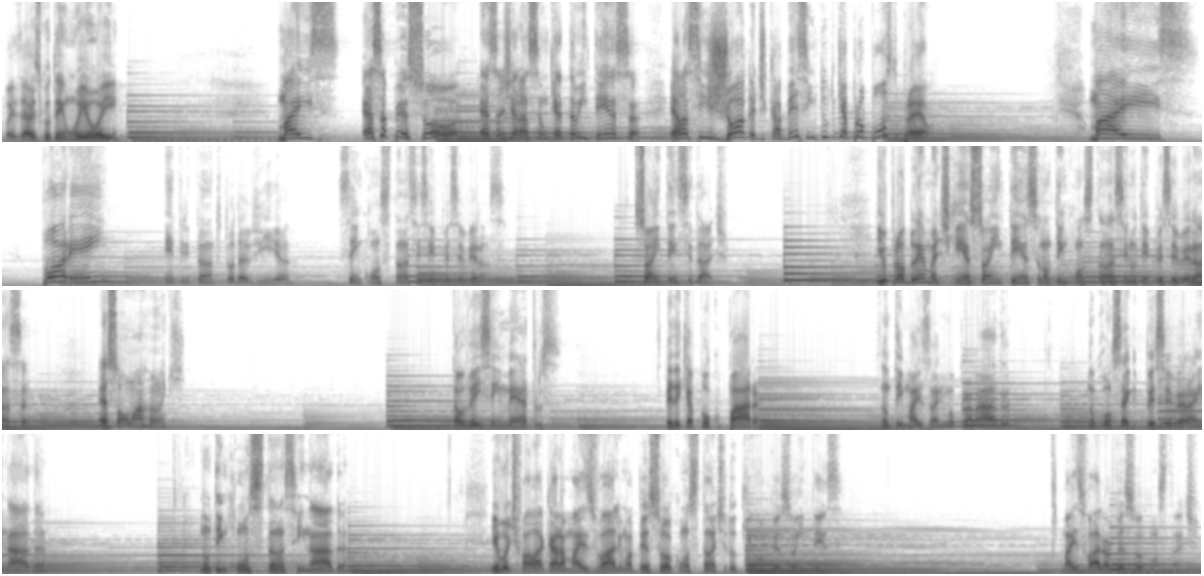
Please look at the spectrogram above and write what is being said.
Pois é, eu escutei um eu aí. Mas essa pessoa, essa geração que é tão intensa, ela se joga de cabeça em tudo que é proposto para ela. Mas, porém, entretanto, todavia, sem constância e sem perseverança. Só intensidade. E o problema de quem é só intenso, não tem constância e não tem perseverança, é só um arranque. Talvez 100 metros, aí daqui a pouco para. Não tem mais ânimo para nada, não consegue perseverar em nada, não tem constância em nada. Eu vou te falar, cara, mais vale uma pessoa constante do que uma pessoa intensa. Mais vale uma pessoa constante.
